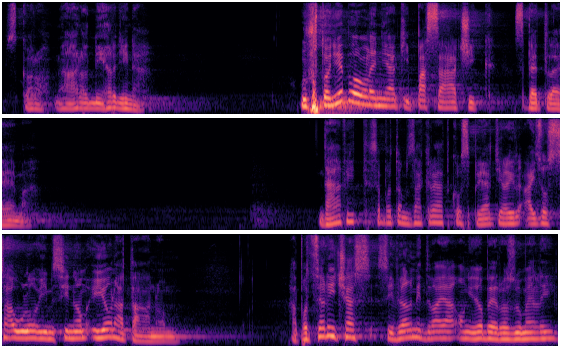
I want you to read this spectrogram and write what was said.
skoro národný hrdina. Už to nebol len nejaký pasáčik z Betlehema. Dávid sa potom zakrátko spriatelil aj so Saulovým synom Jonatánom, a po celý čas si veľmi dvaja oni dobre rozumeli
